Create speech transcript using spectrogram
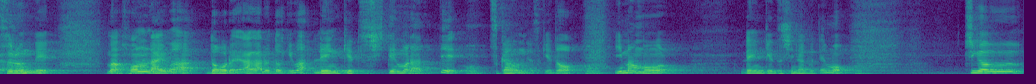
するんでまあ本来は道路へ上がる時は連結してもらって使うんですけど今もう連結しなくても違う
